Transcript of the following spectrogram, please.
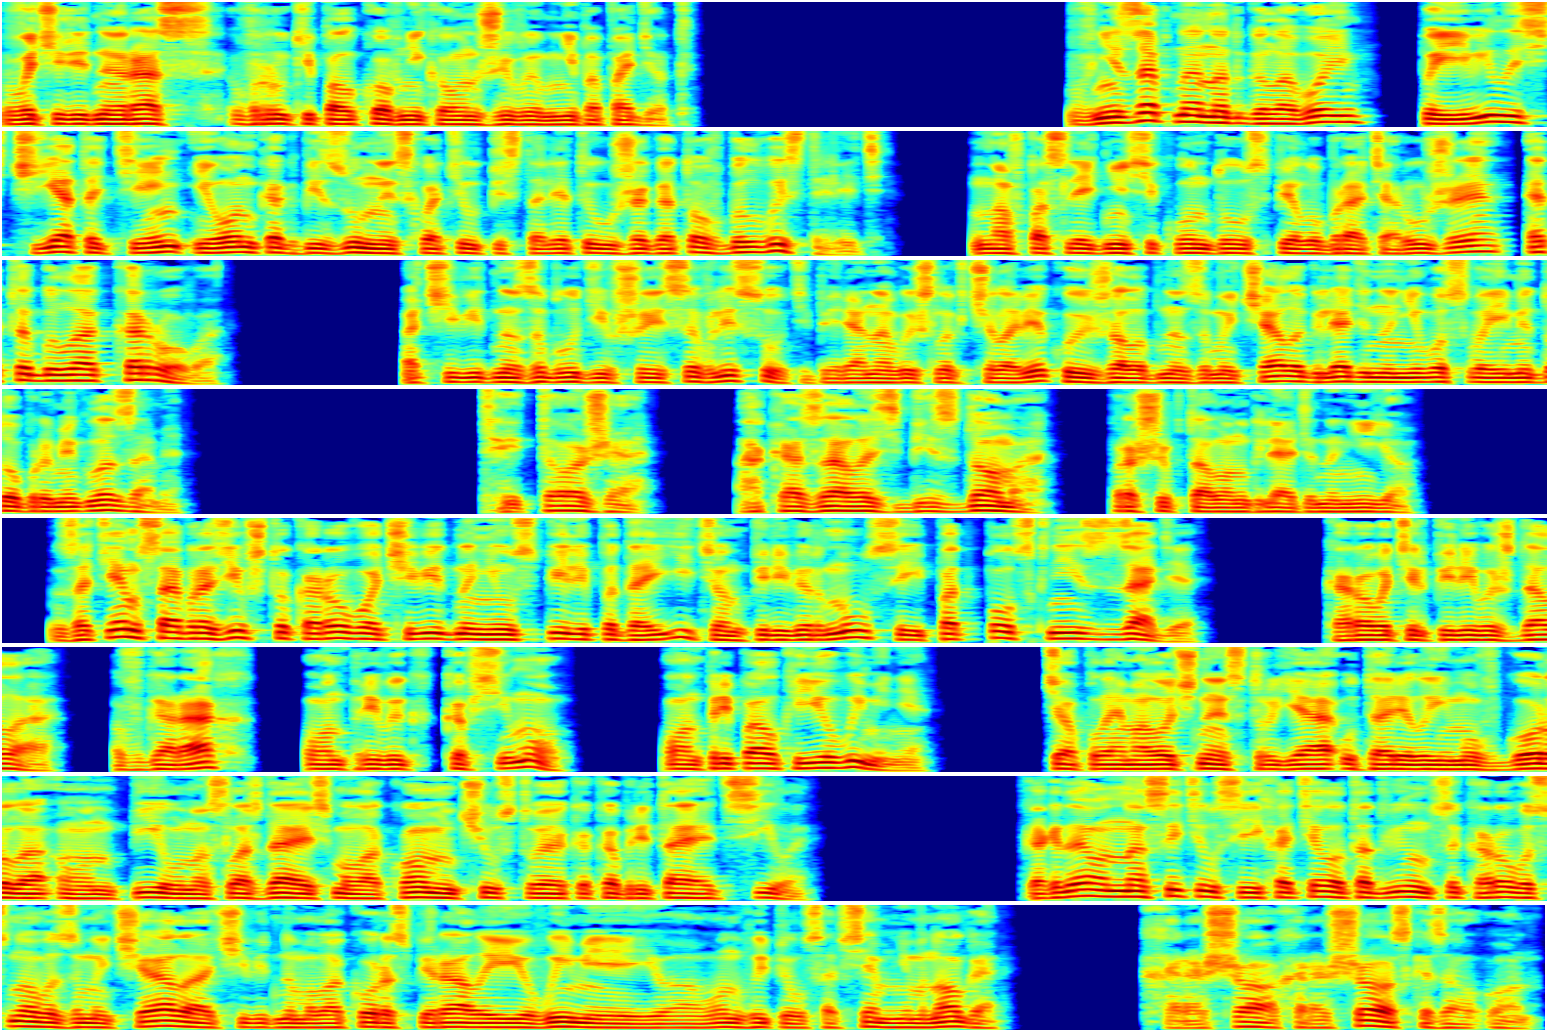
В очередной раз в руки полковника он живым не попадет. Внезапно над головой Появилась чья-то тень, и он, как безумный, схватил пистолет и уже готов был выстрелить. Но в последнюю секунду успел убрать оружие. Это была корова. Очевидно, заблудившаяся в лесу. Теперь она вышла к человеку и жалобно замычала, глядя на него своими добрыми глазами. «Ты тоже оказалась без дома», – прошептал он, глядя на нее. Затем, сообразив, что корову, очевидно, не успели подоить, он перевернулся и подполз к ней сзади. Корова терпеливо ждала. В горах он привык ко всему. Он припал к ее вымени. Теплая молочная струя ударила ему в горло, он пил, наслаждаясь молоком, чувствуя, как обретает силы. Когда он насытился и хотел отодвинуться, корова снова замычала, очевидно, молоко распирало ее вымя, и он выпил совсем немного. "Хорошо, хорошо", сказал он.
